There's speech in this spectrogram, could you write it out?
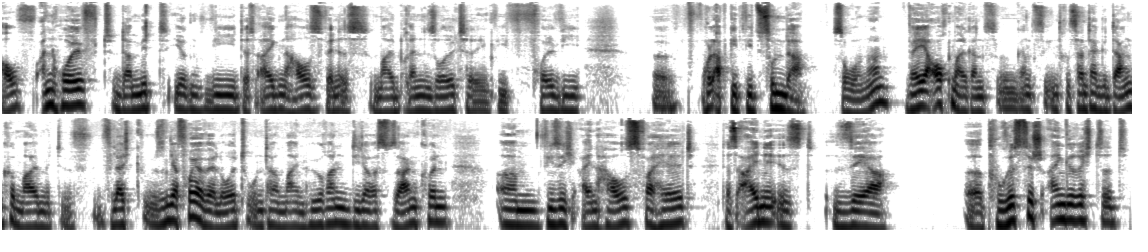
auf anhäuft, damit irgendwie das eigene Haus, wenn es mal brennen sollte, irgendwie voll wie äh, voll abgeht wie Zunder. So, ne? Wäre ja auch mal ganz, ganz interessanter Gedanke, mal mit, vielleicht sind ja Feuerwehrleute unter meinen Hörern, die da was zu sagen können, ähm, wie sich ein Haus verhält. Das eine ist sehr äh, puristisch eingerichtet,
